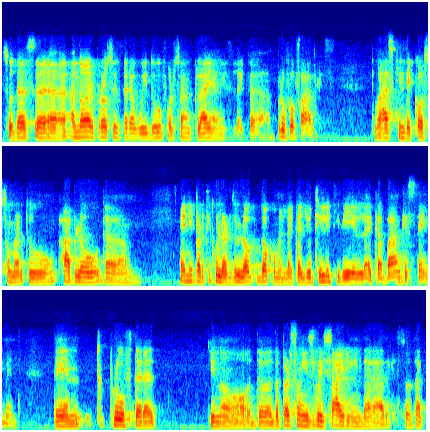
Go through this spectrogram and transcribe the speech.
So that's uh, another process that we do for some clients, is like a proof of address, to asking the customer to upload um, any particular document, like a utility bill, like a bank statement, then to prove that, uh, you know, the, the person is residing in that address. So that,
